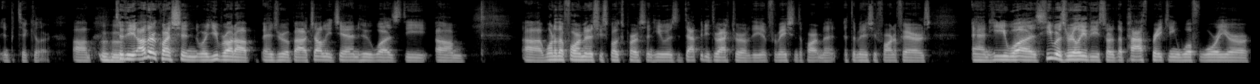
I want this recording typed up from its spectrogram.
in particular. Um, mm-hmm. To the other question where you brought up Andrew about Zhao Lijian, who was the um, uh, one of the foreign ministry spokesperson. He was the deputy director of the information department at the Ministry of Foreign Affairs, and he was he was really the sort of the path breaking wolf warrior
